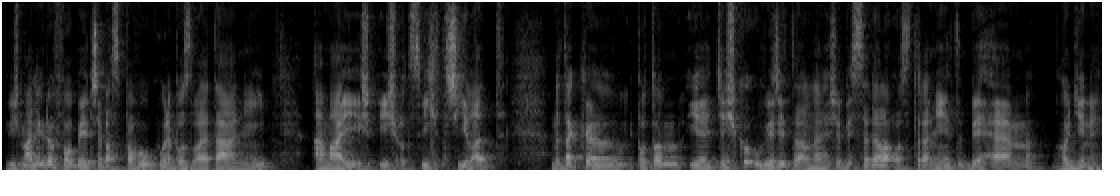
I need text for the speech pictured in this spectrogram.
Když má někdo fobii třeba z pavouku nebo z létání a má ji již, již od svých tří let, no tak eh, potom je těžko uvěřitelné, že by se dala odstranit během hodiny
